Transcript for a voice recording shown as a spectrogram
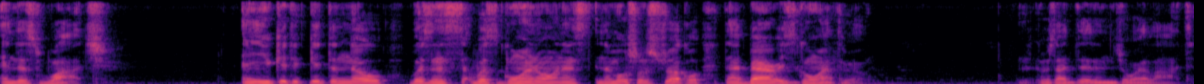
in this watch. And you get to get to know what's in, what's going on in an emotional struggle that Barry's going through, which I did enjoy a lot.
